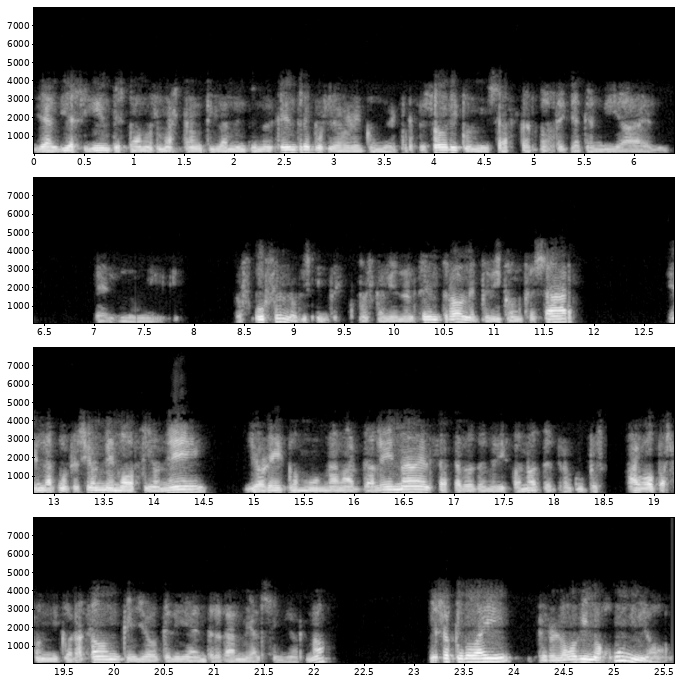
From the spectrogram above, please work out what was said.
ya al día siguiente estábamos más tranquilamente en el centro, pues yo hablé con el profesor y con mi sacerdote que atendía el, el, los cursos, los distintos cursos que había en el centro, le pedí confesar. En la confesión me emocioné, lloré como una Magdalena, el sacerdote me dijo, no te preocupes, algo pasó en mi corazón que yo quería entregarme al Señor, ¿no? Eso quedó ahí, pero luego vino junio,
